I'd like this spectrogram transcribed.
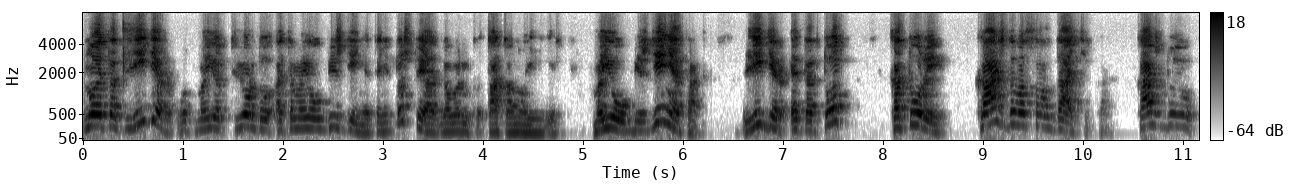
Но этот лидер, вот мое твердое, это мое убеждение, это не то, что я говорю, так оно и есть. Мое убеждение так. Лидер это тот, который каждого солдатика, каждую,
